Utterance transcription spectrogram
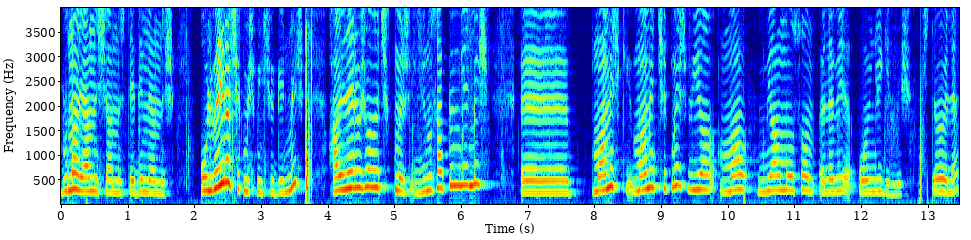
Bunlar yanlış yanlış dediğim yanlış. Oliveira çıkmış Minşo girmiş. Halil Erişoğlu çıkmış. Yunus Akgün girmiş. Ee, Mamiç, Mamiç çıkmış. Via, Ma, Mialmoson öyle bir oyuncu girmiş. İşte öyle.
